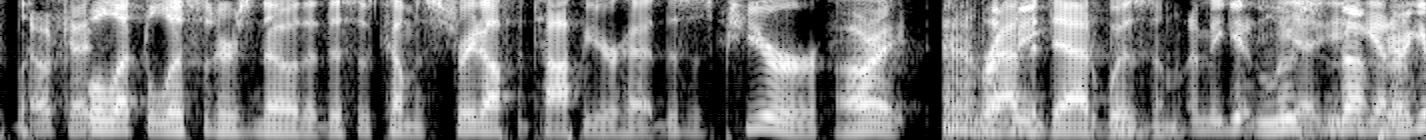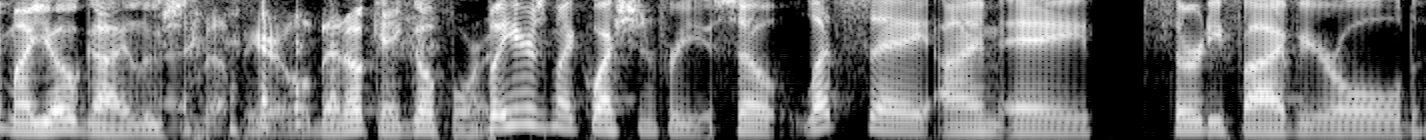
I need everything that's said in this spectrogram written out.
Okay. we'll let the listeners know that this is coming straight off the top of your head. This is pure All right, Brad me- the Dad wisdom. Let me get loosened you up gotta- here. Get my yo guy loosened up here a little bit. Okay, go for it. But here's my question for you. So let's say I'm a 35 year old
